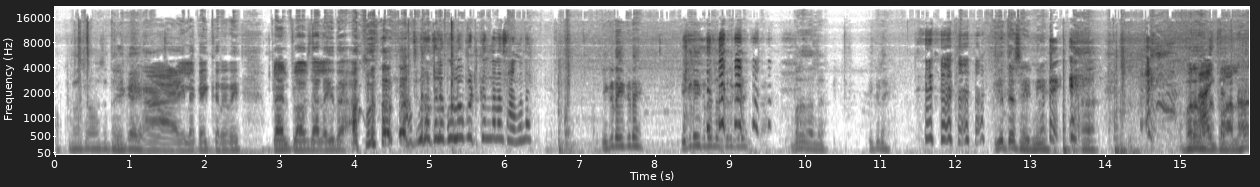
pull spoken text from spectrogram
अपुराचा आवाज येतो हे काय? हा, आईला काय करा रे प्लॅन फ्लॉप झाला इथं. आपण त्याला बोलवू पटकन त्यांना सांगू ना. इकडे इकडे. इकडे इकडे लवकर इकडे. बरं झालं. इकडे. ये त्या साईडनी हा. बरं झालं तू आला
